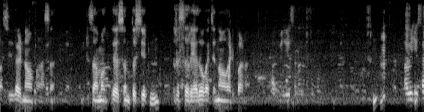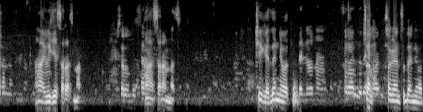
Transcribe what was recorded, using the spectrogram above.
अशी गाडी नाव पण असं. तसा मग संतोष शेठ सर या दोघांच्या नाव गाडी पाहणार हा विजय सर असणार हा सरांनाच. ठीक आहे धन्यवाद. चला सगळ्यांचं धन्यवाद.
